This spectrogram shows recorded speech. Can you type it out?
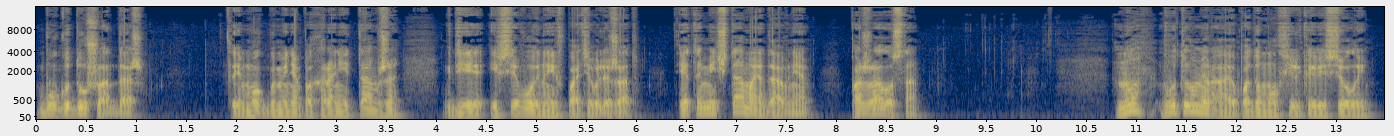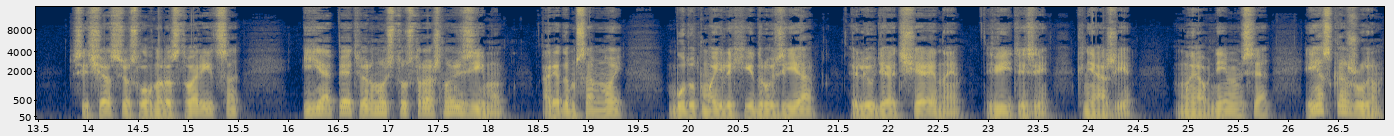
Богу душу отдашь. Ты мог бы меня похоронить там же, где и все воины Евпатьева лежат. Это мечта моя давняя. Пожалуйста. «Ну, вот и умираю», — подумал Филька веселый. «Сейчас все словно растворится, и я опять вернусь в ту страшную зиму, а рядом со мной будут мои лихие друзья, люди отчаянные, витязи, княжьи. Мы обнимемся, и я скажу им,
